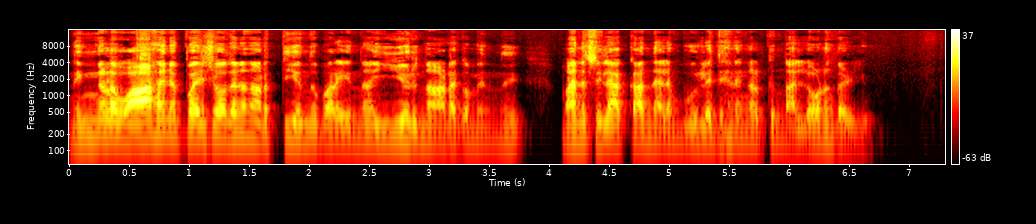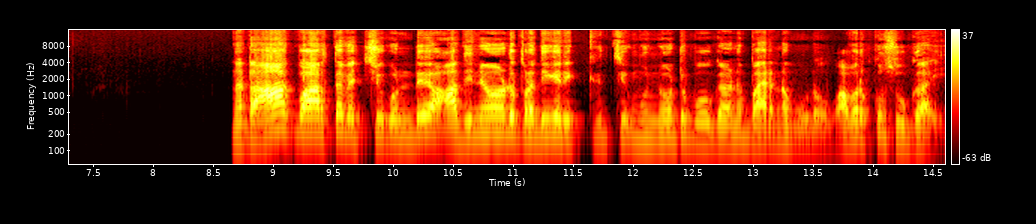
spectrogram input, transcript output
നിങ്ങളെ വാഹന പരിശോധന നടത്തിയെന്ന് പറയുന്ന ഈ ഒരു നാടകമെന്ന് മനസ്സിലാക്കാൻ നിലമ്പൂരിലെ ജനങ്ങൾക്ക് നല്ലോണം കഴിയും. എന്നിട്ട് ആ വാർത്ത വെച്ചുകൊണ്ട് അതിനോട് പ്രതികരിച്ച് മുന്നോട്ട് പോവുകയാണ് ഭരണകൂടവും. അവർക്കും സുഖമായി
